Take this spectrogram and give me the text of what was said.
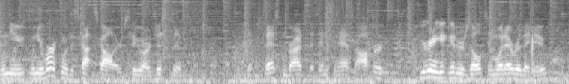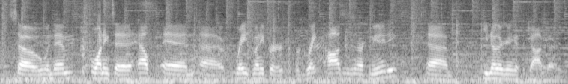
when you when you're working with the Scott Scholars, who are just the, the best and brightest that Denison has to offer, you're going to get good results in whatever they do. So when them wanting to help and uh, raise money for, for great causes in our community, um, you know they're going to get the job done.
